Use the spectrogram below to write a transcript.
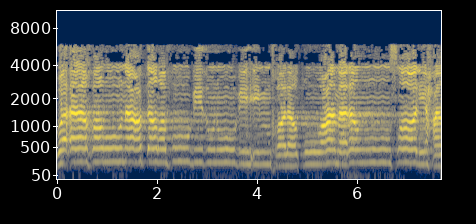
وآخرون اعترفوا بذنوبهم خلطوا عملا صالحا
